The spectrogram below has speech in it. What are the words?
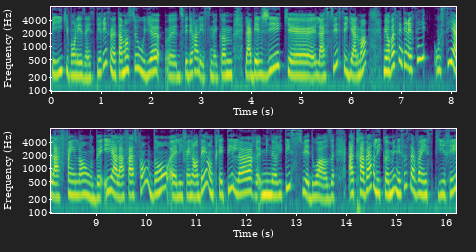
pays qui vont les inspirer, c'est notamment ceux où il y a euh, du fédéralisme, comme la Belgique, euh, la Suisse également. Mais on va s'intéresser aussi à la Finlande et à la façon dont les Finlandais ont traité leur minorité suédoise à travers les communes. Et ça, ça va inspirer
